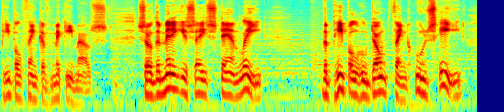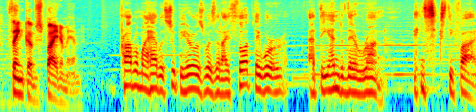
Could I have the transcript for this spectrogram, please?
people think of Mickey Mouse. So the minute you say Stan Lee, the people who don't think who's he think of Spider Man. Problem I had with superheroes was that I thought they were at the end of their run in 65.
